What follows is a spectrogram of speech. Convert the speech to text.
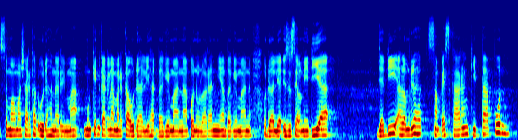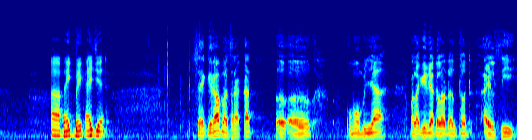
semua masyarakat udah menerima mungkin karena mereka udah lihat bagaimana penularannya bagaimana udah lihat di sosial media. Jadi alhamdulillah sampai sekarang kita pun uh, baik-baik aja. Saya kira masyarakat eh, eh, umumnya, apalagi dia kalau nonton ALC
